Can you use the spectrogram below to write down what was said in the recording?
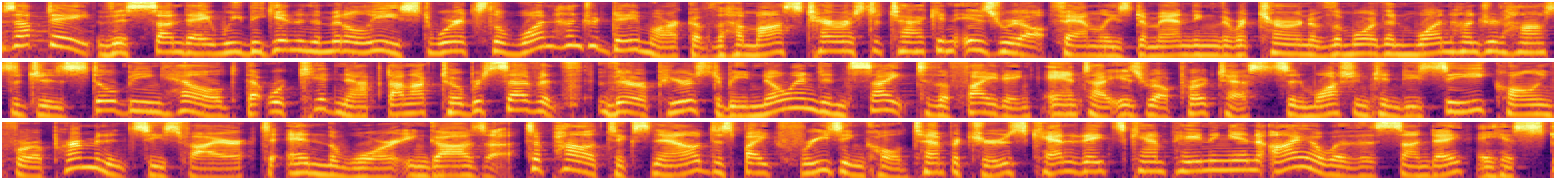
News Update. This Sunday, we begin in the Middle East, where it's the 100 day mark of the Hamas terrorist attack in Israel. Families demanding the return of the more than 100 hostages still being held that were kidnapped on October 7th. There appears to be no end in sight to the fighting. Anti Israel protests in Washington, D.C., calling for a permanent ceasefire to end the war in Gaza. To politics now, despite freezing cold temperatures, candidates campaigning in Iowa this Sunday, a historic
